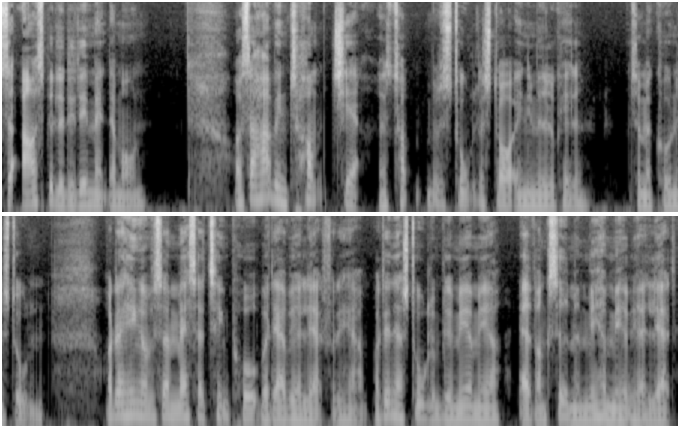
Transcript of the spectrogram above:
så afspiller det det mandag morgen. Og så har vi en tom chair, en tom stol, der står inde i mødelokalet, som er kundestolen. Og der hænger vi så en masse af ting på, hvad det er, vi har lært for det her. Og den her stol, den bliver mere og mere avanceret, med mere og mere, vi har lært.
